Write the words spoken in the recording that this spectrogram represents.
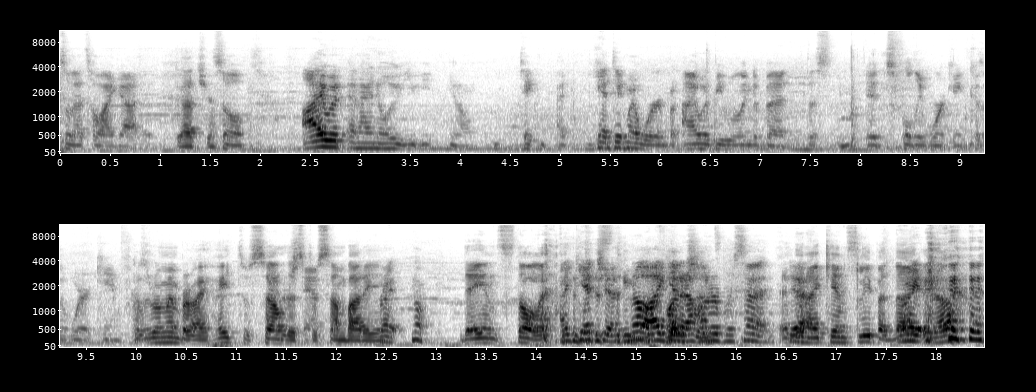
So that's how I got it. Gotcha. So I would, and I know you, you, you know, take I, you can't take my word, but I would be willing to bet this it's fully working because of where it came from. Because remember, I hate to sell this to somebody. Right? No, They install it. I get you. No, I get it hundred percent. And yeah. then I can't sleep at night, right. you know?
